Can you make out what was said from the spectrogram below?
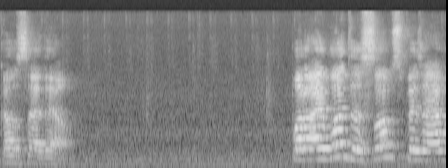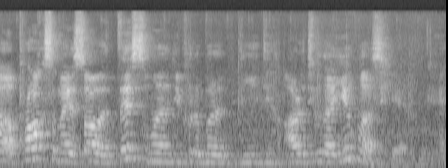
Gauss-Seidel. But I want the subspace I have approximate so this one you could put D R to the inverse here. Okay.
